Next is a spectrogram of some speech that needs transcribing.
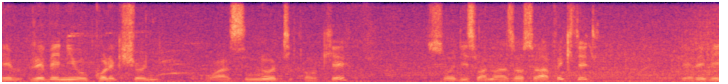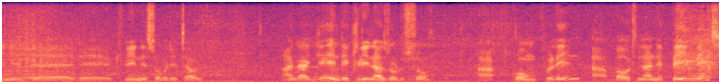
the revenue collection was not okay. So this one was also affected, the revenue, uh, the cleanness of the town. And again, the cleaners also uh, complain about non-payment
